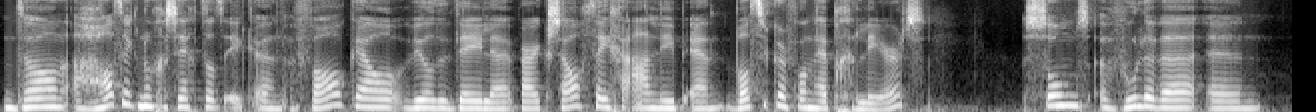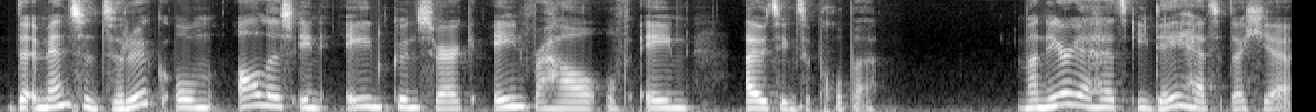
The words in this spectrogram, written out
Dan had ik nog gezegd dat ik een valkuil wilde delen waar ik zelf tegenaan liep en wat ik ervan heb geleerd. Soms voelen we een, de immense druk om alles in één kunstwerk, één verhaal of één uiting te proppen. Wanneer je het idee hebt dat je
